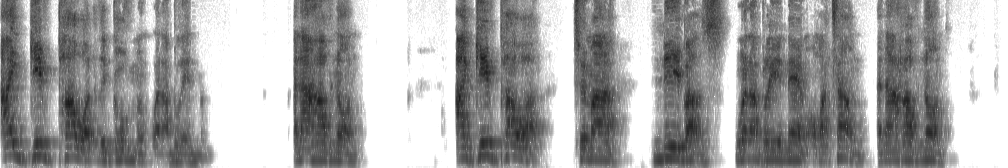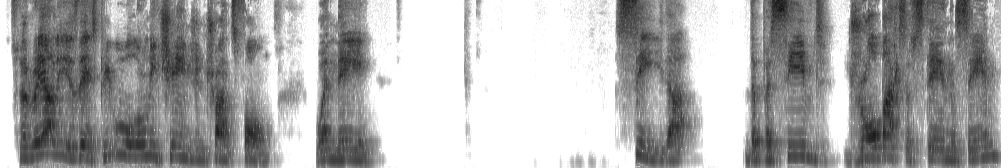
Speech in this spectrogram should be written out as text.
I give power to the government when I blame them, and I have none. I give power to my neighbors when I blame them or my town, and I have none. So the reality is this people will only change and transform when they see that the perceived drawbacks of staying the same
